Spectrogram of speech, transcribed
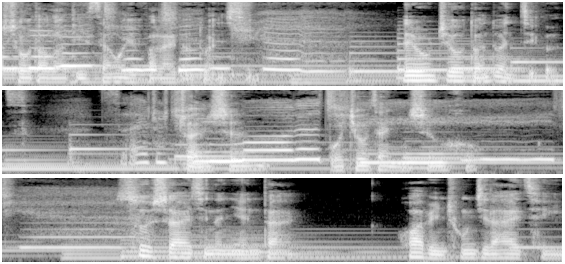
收到了第三位发来的短信，内容只有短短几个字：“转身，我就在你身后。”速食爱情的年代，画饼充饥的爱情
